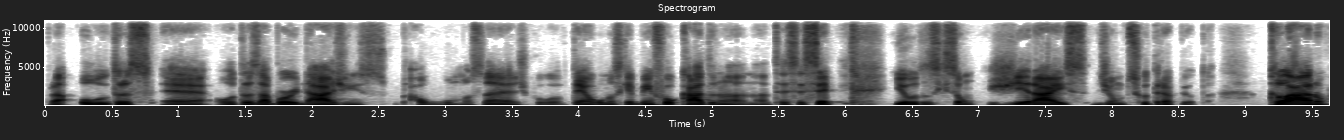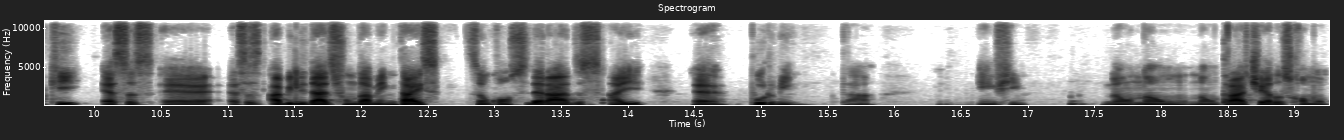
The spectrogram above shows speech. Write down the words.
para outras é, outras abordagens, algumas, né? Tipo, tem algumas que é bem focado na, na TCC e outras que são gerais de um psicoterapeuta. Claro que essas é, essas habilidades fundamentais são consideradas aí é, por mim, tá? Enfim, não, não, não trate elas como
